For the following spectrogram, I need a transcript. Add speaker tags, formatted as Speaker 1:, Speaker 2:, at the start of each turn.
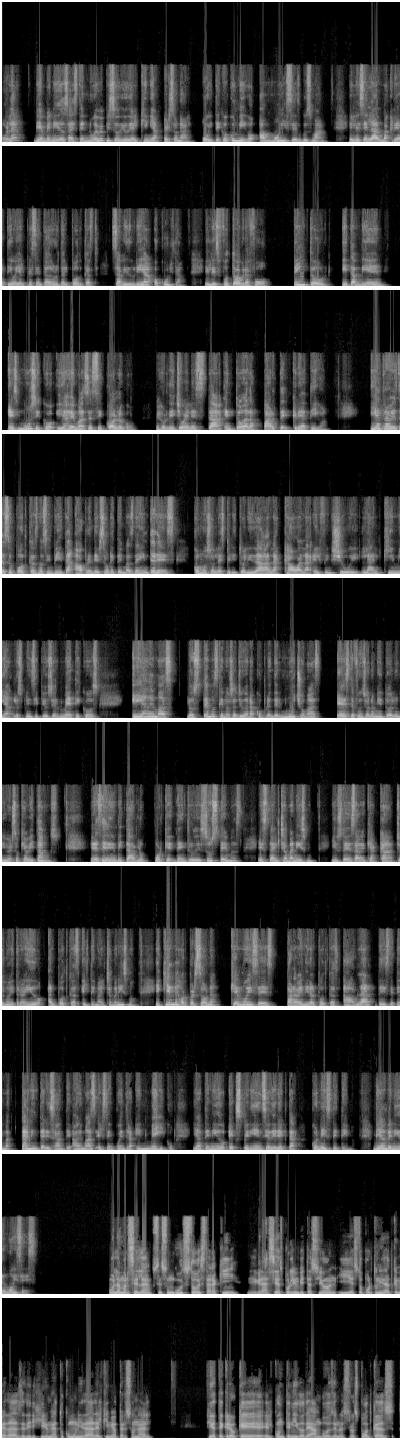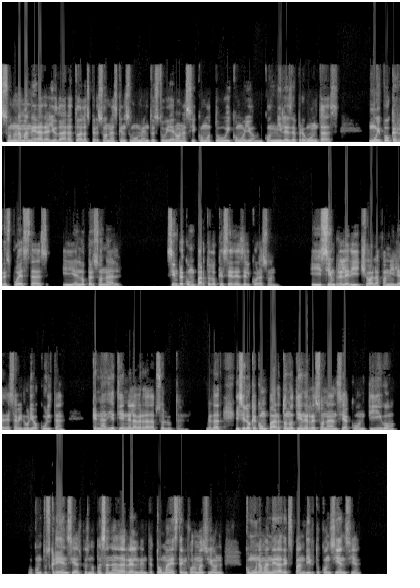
Speaker 1: Hola, bienvenidos a este nuevo episodio de Alquimia Personal. Hoy tengo conmigo a Moisés Guzmán. Él es el alma creativa y el presentador del podcast Sabiduría Oculta. Él es fotógrafo, pintor y también es músico y además es psicólogo. Mejor dicho, él está en toda la parte creativa. Y a través de su podcast nos invita a aprender sobre temas de interés como son la espiritualidad, la cábala, el feng shui, la alquimia, los principios herméticos y además los temas que nos ayudan a comprender mucho más este funcionamiento del universo que habitamos. He decidido invitarlo porque dentro de sus temas está el chamanismo. Y ustedes saben que acá yo no he traído al podcast el tema del chamanismo. ¿Y quién mejor persona que Moisés para venir al podcast a hablar de este tema tan interesante. Además, él se encuentra en México y ha tenido experiencia directa con este tema. Bienvenido, Moisés.
Speaker 2: Hola, Marcela. Pues es un gusto estar aquí. Eh, gracias por la invitación y esta oportunidad que me das de dirigirme a tu comunidad de alquimia personal Fíjate, creo que el contenido de ambos de nuestros podcasts son una manera de ayudar a todas las personas que en su momento estuvieron así como tú y como yo, con miles de preguntas, muy pocas respuestas y en lo personal, siempre comparto lo que sé desde el corazón y siempre le he dicho a la familia de sabiduría oculta que nadie tiene la verdad absoluta, ¿verdad? Y si lo que comparto no tiene resonancia contigo, o con tus creencias, pues no pasa nada realmente. Toma esta información como una manera de expandir tu conciencia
